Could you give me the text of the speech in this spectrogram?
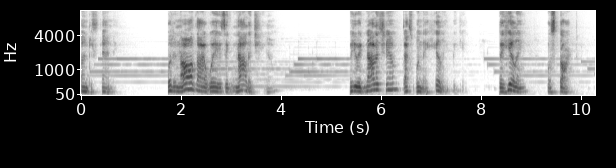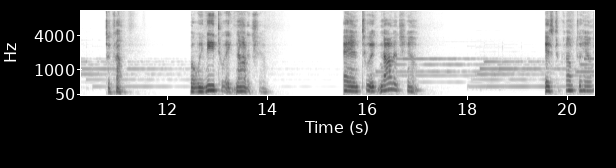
understanding, but in all thy ways acknowledge him. When you acknowledge him, that's when the healing begins. The healing will start to come. But we need to acknowledge him. And to acknowledge him is to come to him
